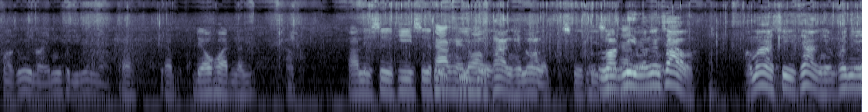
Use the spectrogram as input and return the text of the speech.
พอก็มีลอยมึงพอดีมันลอยครับเดี๋ยวฮอดนั้นอันนี้ซื้อที่ซื้อทางให้น้องซื้ทางให้น้องซื้อที่นอดนี่ว่าเงินเศร้าเอามาซื้อทางเห็นพ่อใหญ่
